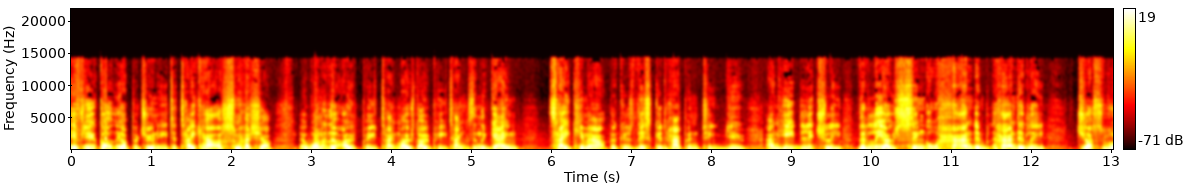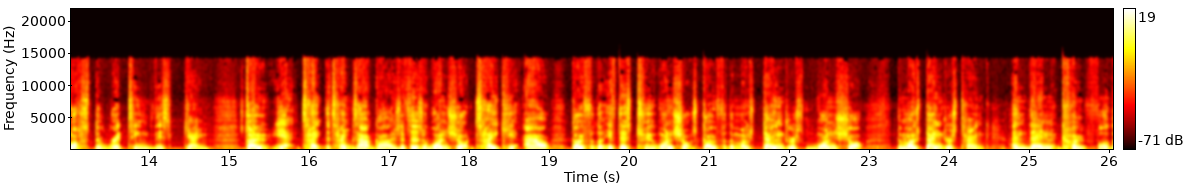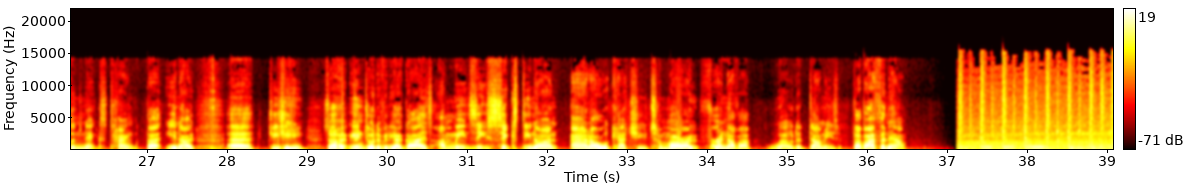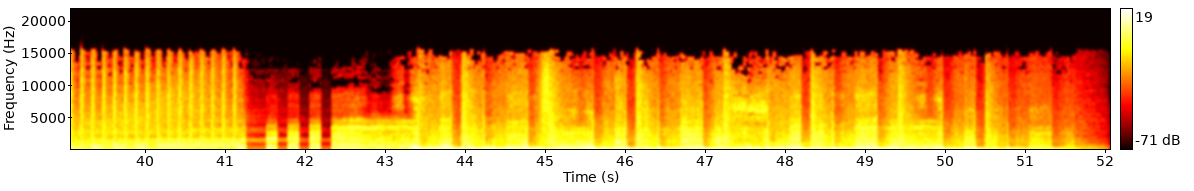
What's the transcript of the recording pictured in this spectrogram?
if you got the opportunity to take out a smasher, uh, one of the OP tank, most OP tanks in the game, take him out because this could happen to you. And he literally, the Leo single handedly just lost the red team this game. So yeah, take the tanks out, guys. If there's a one shot, take it out. Go for the if there's two one shots, go for the most dangerous one shot, the most dangerous tank and then go for the next tank. But, you know, uh, GG. So I hope you enjoyed the video, guys. I'm Meadsy69, and I will catch you tomorrow for another World of Dummies. Bye-bye for now. We'll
